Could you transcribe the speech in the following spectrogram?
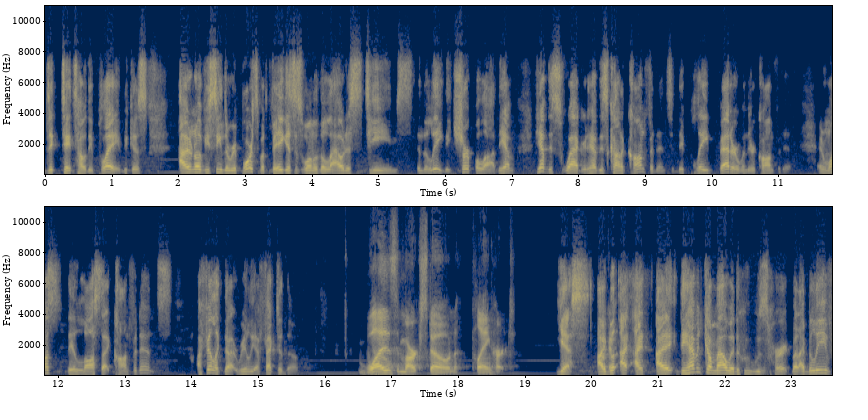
dictates how they play. Because I don't know if you've seen the reports, but Vegas is one of the loudest teams in the league. They chirp a lot. They have they have this swagger. They have this kind of confidence. They play better when they're confident. And once they lost that confidence, I feel like that really affected them. Was Mark Stone playing hurt? Yes, I, Okay. be- I, I, I, they haven't come out with who was hurt, but I believe,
